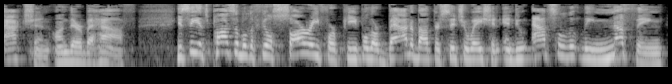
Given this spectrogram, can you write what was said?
action on their behalf. You see, it's possible to feel sorry for people or bad about their situation and do absolutely nothing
